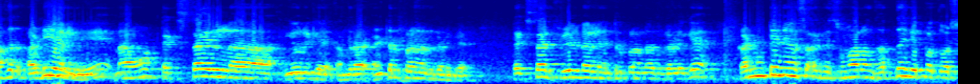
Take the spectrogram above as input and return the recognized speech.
ಅದರ ಅಡಿಯಲ್ಲಿ ನಾವು ಟೆಕ್ಸ್ಟೈಲ್ ಇವರಿಗೆ ಅಂದರೆ ಎಂಟರ್ಪ್ರಿನರ್ಗಳಿಗೆ ಟೆಕ್ಸ್ಟೈಲ್ ಫೀಲ್ಡಲ್ಲಿ ಎಂಟರ್ಪ್ರಿನರ್ಗಳಿಗೆ ಕಂಟಿನ್ಯೂಸ್ ಆಗಿ ಸುಮಾರು ಒಂದು ಹದಿನೈದು ಇಪ್ಪತ್ತು ವರ್ಷ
